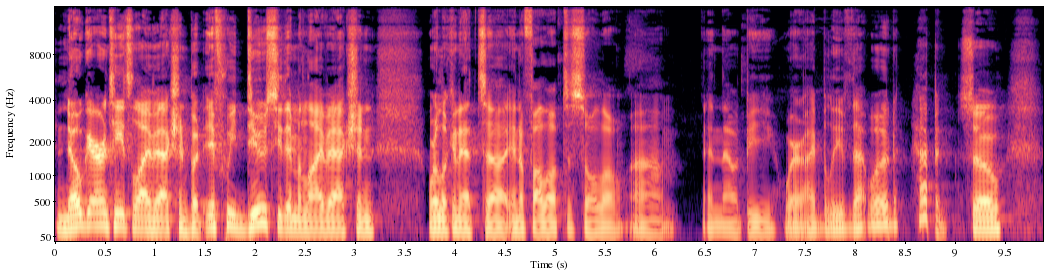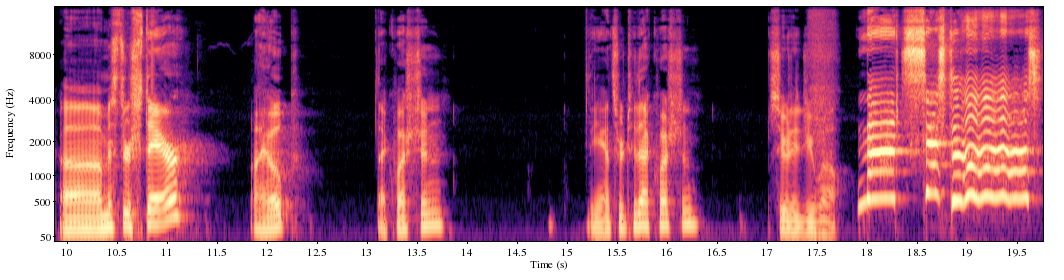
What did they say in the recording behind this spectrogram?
No guarantee it's live action, but if we do see them in live action, we're looking at uh, in a follow up to Solo, um, and that would be where I believe that would happen. So, uh, Mr. Stare, I hope that question, the answer to that question, suited you well. Not sisters.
